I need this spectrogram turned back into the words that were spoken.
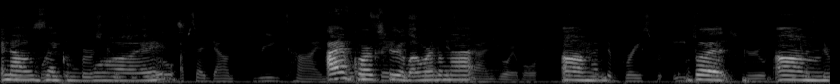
And I was like, what? I have Corkscrew lower than that. Um, but um,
